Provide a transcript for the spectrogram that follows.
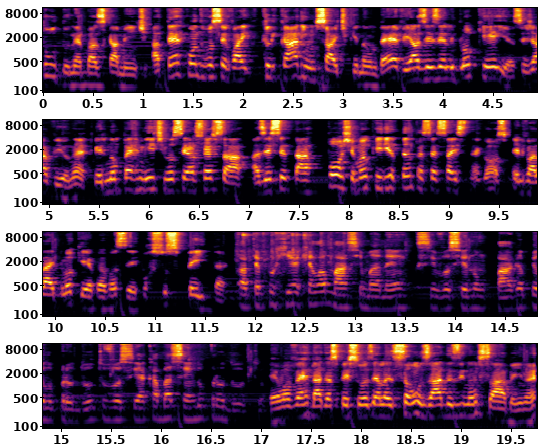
tudo, né, basicamente. Até quando você vai clicar em um site que não deve, às vezes ele bloqueia, você já viu, né? Ele não permite você acessar. Às vezes você tá, poxa, mas eu queria tanto acessar esse negócio. Ele vai lá e bloqueia para você, por suspeita. Até porque é aquela máxima, né, que se você não paga pelo produto, você acaba sendo o produto. É uma verdade, as pessoas elas são usadas e não sabem, né?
